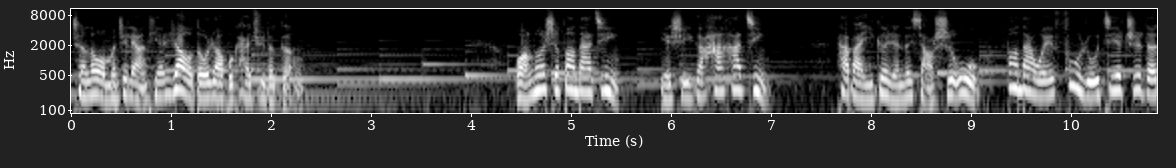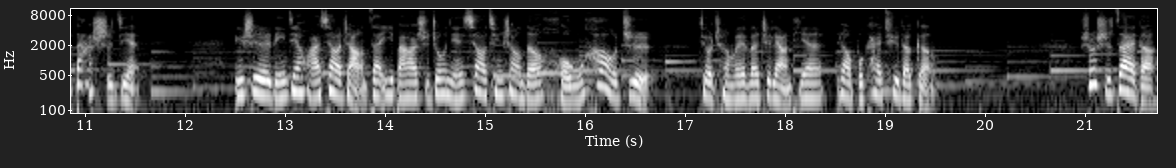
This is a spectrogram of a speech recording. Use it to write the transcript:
成了我们这两天绕都绕不开去的梗。网络是放大镜，也是一个哈哈镜，他把一个人的小失误放大为妇孺皆知的大事件。于是林建华校长在一百二十周年校庆上的红号志。就成为了这两天绕不开去的梗。说实在的，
